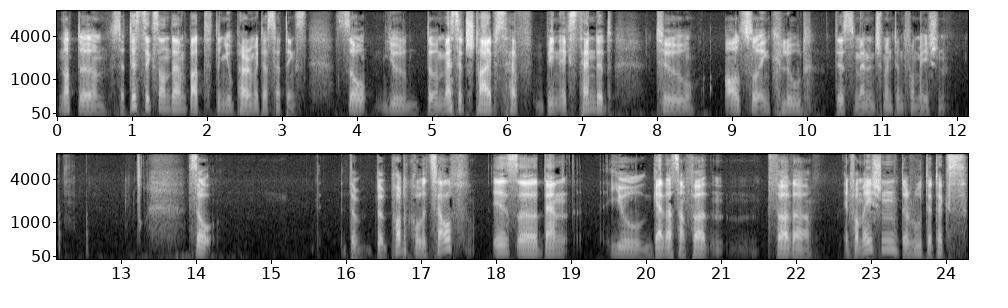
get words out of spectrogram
not the statistics on them, but the new parameter settings. So you the message types have been extended to also include this management information. So the the protocol itself is uh, then you gather some fur further information. The root detects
